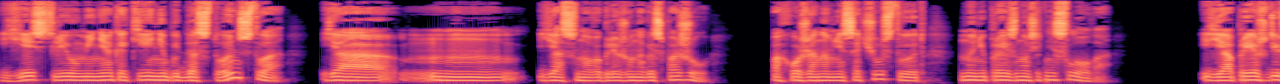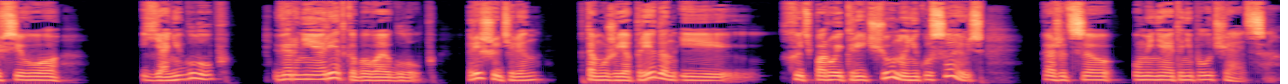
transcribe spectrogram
Есть ли у меня какие-нибудь достоинства? Я... я снова гляжу на госпожу. Похоже, она мне сочувствует, но не произносит ни слова. Я прежде всего... Я не глуп. Вернее, редко бываю глуп. Решителен. К тому же я предан и... Хоть порой кричу, но не кусаюсь. Кажется, у меня это не получается.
